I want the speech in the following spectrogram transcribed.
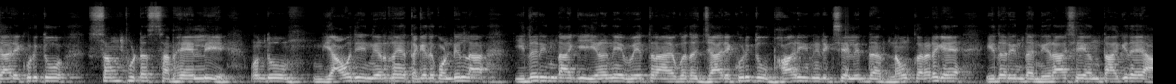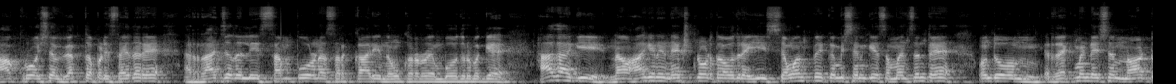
ಜಾರಿ ಕುರಿತು ಸಂಪುಟ ಸಭೆಯಲ್ಲಿ ಒಂದು ಯಾವುದೇ ನಿರ್ಣಯ ತೆಗೆದುಕೊಂಡಿಲ್ಲ. ಇದರಿಂದಾಗಿ ಏಳನೇ ವೇತನ ಆಯೋಗದ ಜಾರಿ ಕುರಿತು ಭಾರಿ ನಿರೀಕ್ಷೆಯಲ್ಲಿದ್ದ ನೌಕರರಿಗೆ ಇದರಿಂದ ನಿರಾಶೆಯಂತಾಗಿದೆ. ಆಕ್ರೋಶ ವ್ಯಕ್ತಪಡಿಸ್ತಾ ಇದ್ದಾರೆ. ರಾಜ್ಯದಲ್ಲಿ ಸಂಪೂರ್ಣ ಸರ್ಕಾರಿ ನೌಕರರು ಎಂಬುದರ ಬಗ್ಗೆ. ಹಾಗಾಗಿ ನಾವು ಹಾಗೇನೆ ನೆಕ್ಸ್ಟ್ ನೋಡ್ತಾ ಹೋದ್ರೆ ಈ ಸೆವೆಂತ್ ಪೇ ಕಮಿಷನ್ಗೆ ಸಂಬಂಧಿಸಿದಂತೆ ಒಂದು recommendation not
